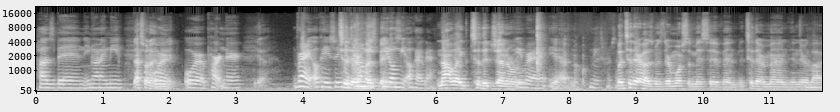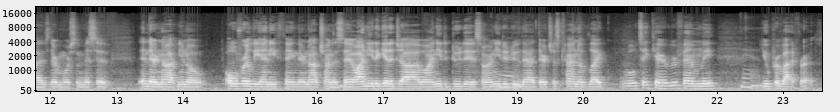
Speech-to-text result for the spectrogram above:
husband you know what i mean? That's what or, i mean. or a partner. Yeah Right. Okay. So you, to their you husbands. Mean, you don't mean okay. Okay. Not like to the general. You're right. Yeah. yeah no. Makes more sense. But to their husbands, they're more submissive, and to their men in their mm-hmm. lives, they're more submissive, and they're not, you know, overly anything. They're not trying to say, "Oh, I need to get a job," or "I need to do this," or "I need right. to do that." They're just kind of like, "We'll take care of your family. Yeah. You provide for us."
